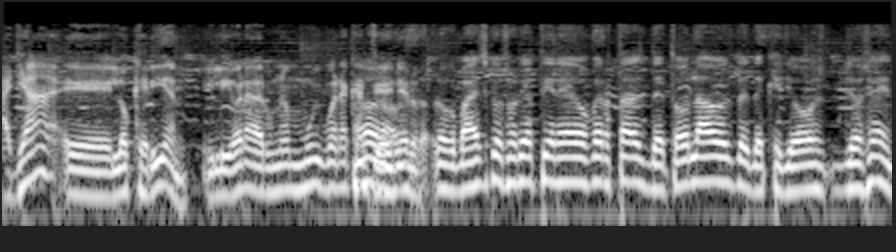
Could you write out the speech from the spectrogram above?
allá eh, lo querían y le iban a dar una muy buena cantidad No, de dinero. Lo, lo que pasa es que Osorio tiene ofertas de todos lados desde que yo yo sé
